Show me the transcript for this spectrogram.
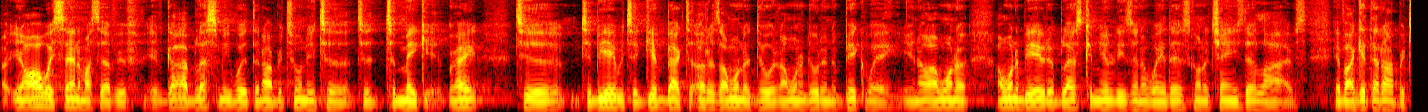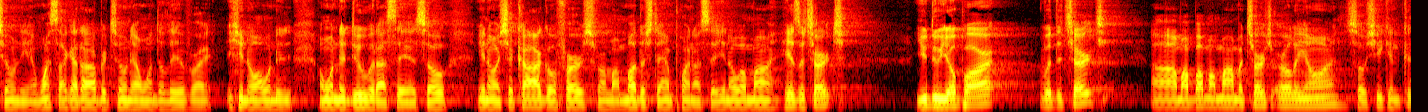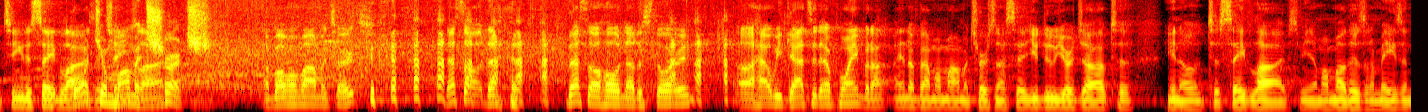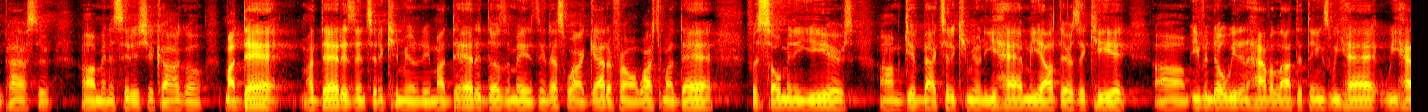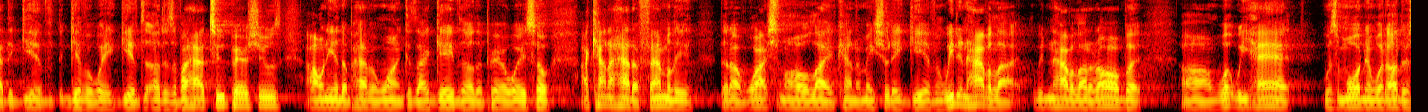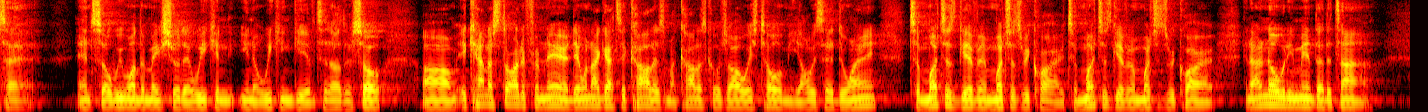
Uh, you know, always saying to myself, if if God blessed me with an opportunity to to to make it, right? to to be able to give back to others. I want to do it. And I want to do it in a big way. You know, I want to I want to be able to bless communities in a way that's going to change their lives if I get that opportunity. And once I got the opportunity, I wanted to live right. You know, I wanted I wanted to do what I said. So, you know, in Chicago first, from my mother's standpoint, I said, you know what, mom, here's a church. You do your part with the church. Um, I bought my mom a church early on so she can continue to save lives. Bought your mom a lives. church. I bought my mom a church. that's all. that, that's a whole nother story. Uh, how we got to that point, but I, I ended up at my mom a church, and I said, "You do your job to." You know, to save lives. You know, my mother is an amazing pastor um, in the city of Chicago. My dad, my dad is into the community. My dad does amazing. That's where I got it from. I watched my dad for so many years um, give back to the community. He had me out there as a kid. Um, even though we didn't have a lot, the things we had, we had to give, give away, give to others. If I had two pair of shoes, I only end up having one because I gave the other pair away. So I kind of had a family that I've watched my whole life, kind of make sure they give. And we didn't have a lot. We didn't have a lot at all, but um, what we had was more than what others had. And so we wanted to make sure that we can, you know, we can give to others. So um, it kind of started from there. Then when I got to college, my college coach always told me, he always said, Dwyane, to much is given, much is required. To much is given, much is required. And I know what he meant at the time.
